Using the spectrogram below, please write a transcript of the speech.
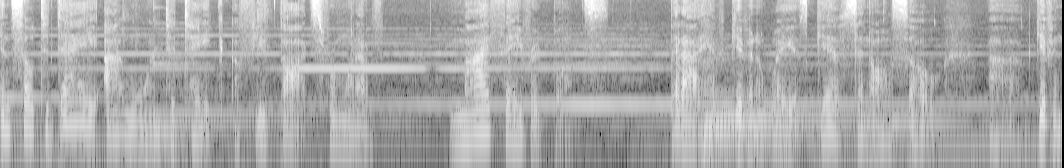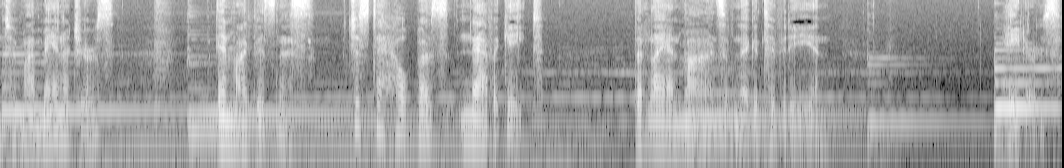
And so today I want to take a few thoughts from one of my favorite books that I have given away as gifts and also uh, given to my managers in my business just to help us navigate the landmines of negativity and haters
